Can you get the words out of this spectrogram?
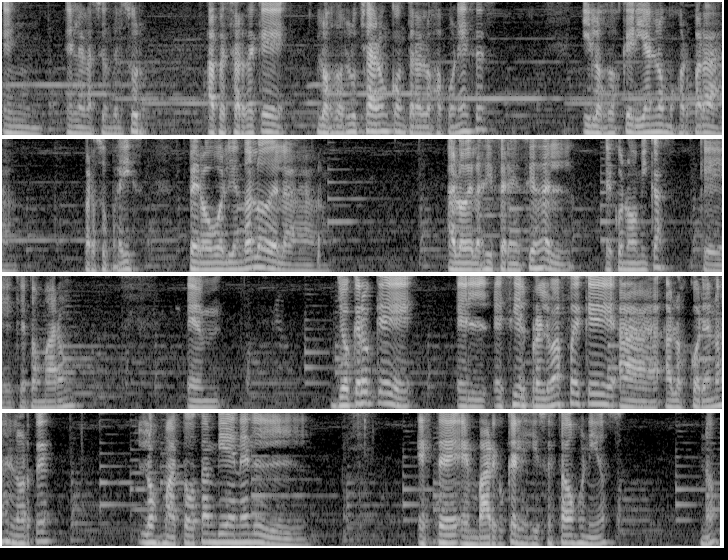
en, en la Nación del Sur. A pesar de que los dos lucharon contra los japoneses y los dos querían lo mejor para, para su país. Pero volviendo a lo de la a lo de las diferencias económicas que, tomaron. Em, yo creo que el, eh, el problema fue que a, los coreanos del norte los mató también el este embargo que les hizo Estados Unidos, ¿no?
